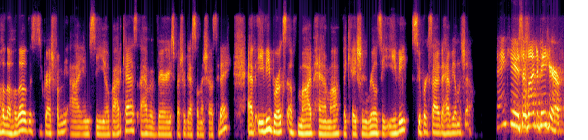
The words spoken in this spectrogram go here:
hello, hello. This is Gresh from the I Am CEO podcast. I have a very special guest on the show today. I have Evie Brooks of My Panama Vacation Realty. Evie, super excited to have you on the show. Thank you. So glad to be here.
